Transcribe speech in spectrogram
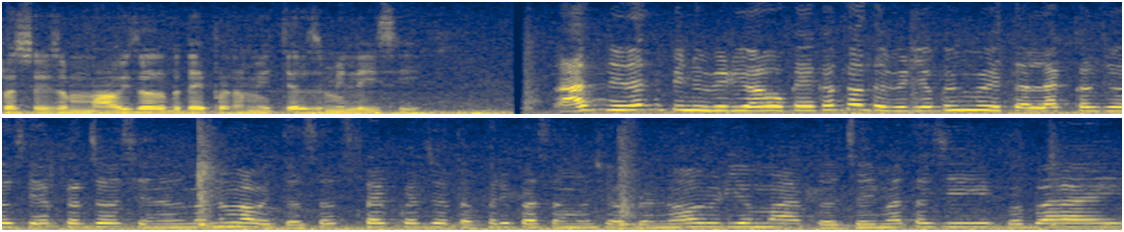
રસોઈ જમવા આવી જાવ બધા પણ અમે અત્યારે જમી લઈ છીએ. આજની રેસીપીનો વીડિયો આવો કંઈક હતો તો વીડિયો ગમ્યો હોય તો લાઈક કરજો શેર કરજો. ચેનલમાં નવા હોય તો સબસ્ક્રાઈબ કરજો તો ફરી પાછા મળશું આપણે નવા વિડીયોમાં તો જય માતાજી બાય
